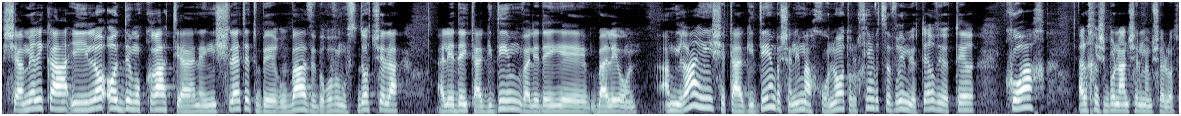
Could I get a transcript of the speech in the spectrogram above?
שאמריקה היא לא עוד דמוקרטיה, אלא היא נשלטת ברובה וברוב המוסדות שלה על ידי תאגידים ועל ידי uh, בעלי הון. האמירה היא שתאגידים בשנים האחרונות הולכים וצוברים יותר ויותר כוח על חשבונן של ממשלות.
